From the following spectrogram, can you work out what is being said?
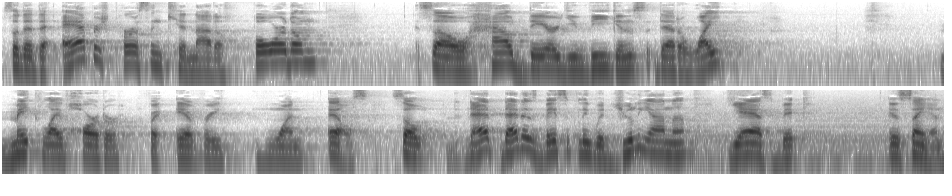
so that the average person cannot afford them. So, how dare you, vegans that are white, make life harder for everyone else? So, that, that is basically what Juliana Yazbek is saying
